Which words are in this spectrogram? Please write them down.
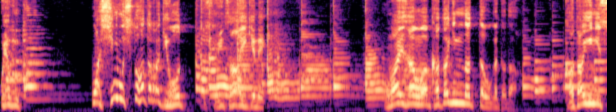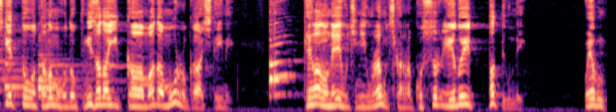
親分わしにも一働きをとそいつはいけねえ。お前さんは堅気になったお方だ。堅気に助っ人を頼むほど国定一家はまだもろかしていねえ。怪我のねえうちに裏口からこっそり江戸へ立ってくんねえ。親分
